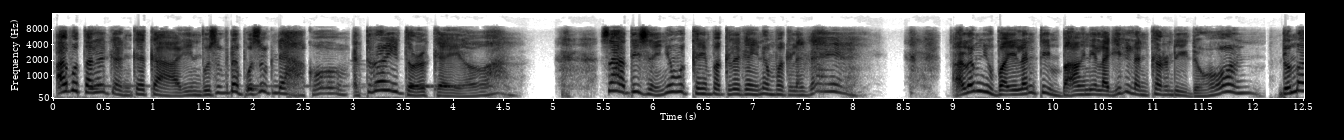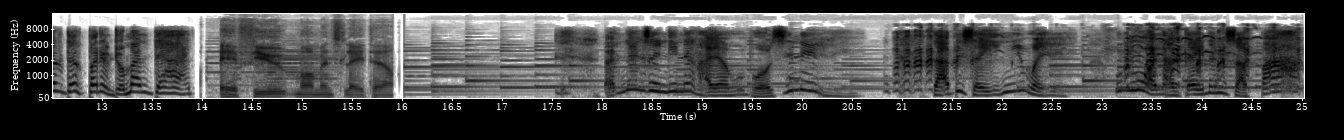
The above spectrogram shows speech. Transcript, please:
Amo talagang kakain. Busog na busog na ako. Traitor kayo. Sabi sa inyo, huwag kayong maglagay ng maglagay. Alam niyo ba ilang timbang nilagay nilang karni doon? Dumandag pa rin dumandag. A few moments later. Hanggang sa hindi na kaya mo bosin eh. Sabi sa inyo eh, umuha lang kayo ng sapat.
